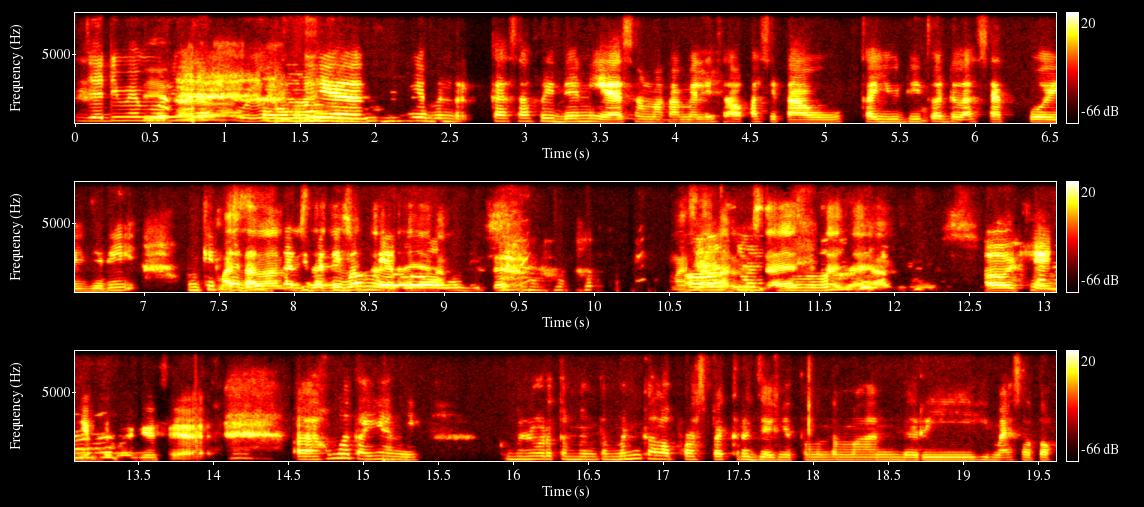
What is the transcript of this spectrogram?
jadi memorinya iya. full iya iya bener. Kak Safrida nih ya sama kak Melisa aku kasih tahu. Kak Yudi itu adalah set boy. Jadi mungkin kadang tiba-tiba melo gitu. masa oh, lalu saya saya hapus oke okay, gitu bagus ya. Uh, aku mau tanya nih menurut teman-teman kalau prospek kerjanya teman-teman dari Himas atau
